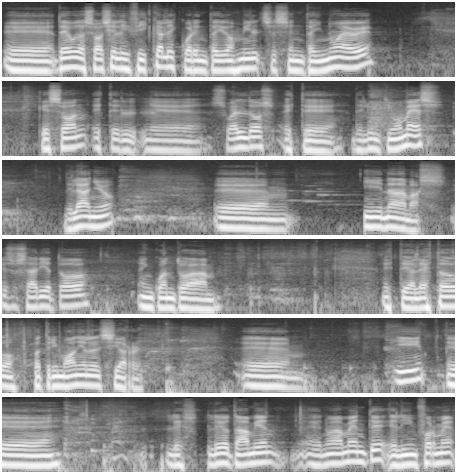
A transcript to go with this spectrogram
deudas sociales y fiscales, 42.069 que son este, sueldos este, del último mes del año, eh, y nada más. Eso sería todo en cuanto a este, al estado patrimonial del cierre. Eh, y eh, les leo también eh, nuevamente el informe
